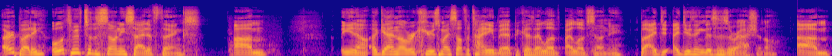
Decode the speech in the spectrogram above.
All right, buddy. Well, let's move to the Sony side of things. Um, you know, again, I'll recuse myself a tiny bit because I love I love Sony, but I do I do think this is irrational. Um,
